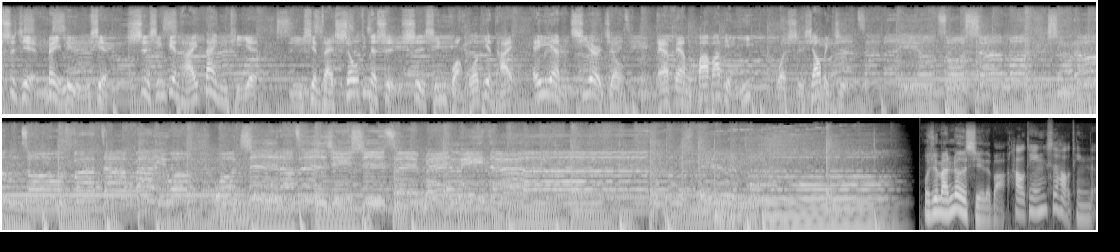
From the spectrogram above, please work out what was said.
世界魅力无限，世新电台带你体验。你现在收听的是世新广播电台 AM 七二九，FM 八八点一，我是萧秉治。做什么，小动作无法打败我。我知道自己是最美丽的。我觉得蛮热血的吧。好听是好听的，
